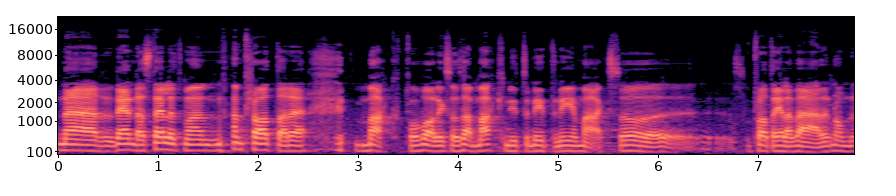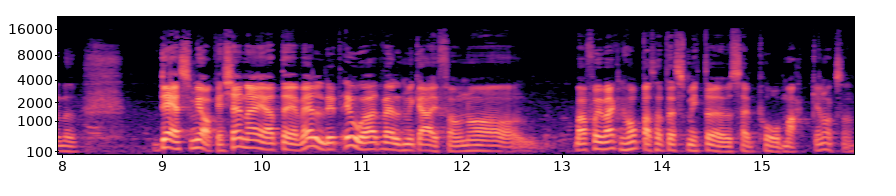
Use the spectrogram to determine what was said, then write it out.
när det enda stället man, man pratade Mac på var liksom så här Mac 1999 Mac. Så, så pratar hela världen om det nu. Det som jag kan känna är att det är väldigt oerhört väldigt mycket iPhone. Och man får ju verkligen hoppas att det smittar över sig på Macen också.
